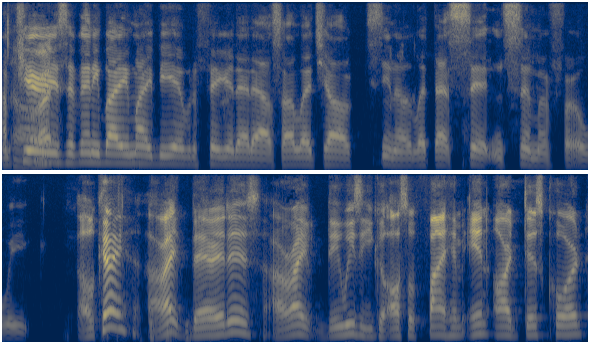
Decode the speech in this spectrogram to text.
I'm All curious right. if anybody might be able to figure that out. So I'll let y'all, you know, let that sit and simmer for a week. Okay. All right. There it is. All right. D Weezy. You can also find him in our Discord.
